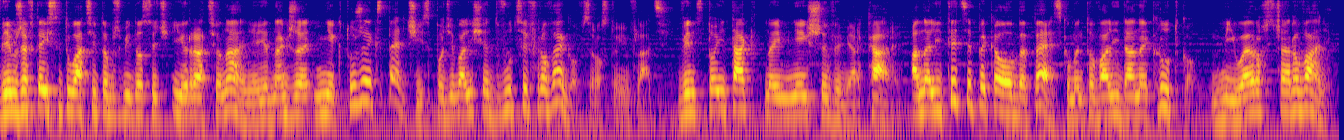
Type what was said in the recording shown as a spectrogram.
Wiem, że w tej sytuacji to brzmi dosyć irracjonalnie, jednak że niektórzy eksperci spodziewali się dwucyfrowego wzrostu inflacji, więc to i tak najmniejszy wymiar kary. Analitycy PKO BP skomentowali dane krótko. Miłe rozczarowanie.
